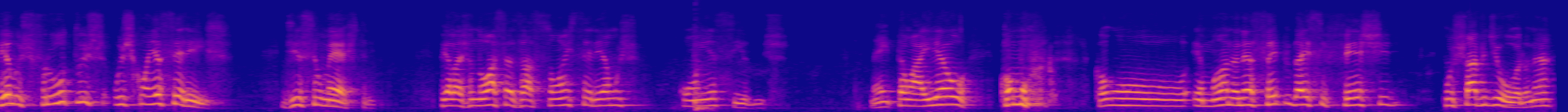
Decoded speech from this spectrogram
Pelos frutos os conhecereis, disse o mestre. Pelas nossas ações seremos conhecidos. Né? Então aí eu, como como Emmanuel, né, sempre dá esse feixe com chave de ouro, né?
